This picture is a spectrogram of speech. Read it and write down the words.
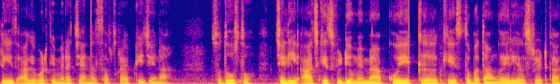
प्लीज़ आगे बढ़ के मेरा चैनल सब्सक्राइब कीजिए ना। सो दोस्तों, चलिए आज के इस वीडियो में मैं आपको एक केस तो बताऊँगा ही रियल एस्टेट का।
